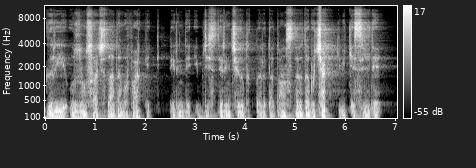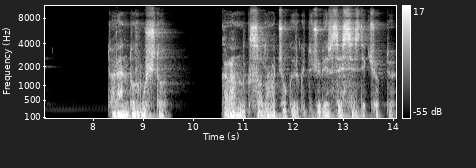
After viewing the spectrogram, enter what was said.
Gri uzun saçlı adamı fark ettiklerinde iblislerin çığlıkları da dansları da bıçak gibi kesildi. Tören durmuştu. Karanlık salona çok ürkütücü bir sessizlik çöktü.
